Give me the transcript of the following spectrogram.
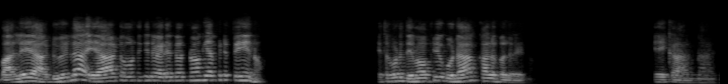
බලය අඩු වෙලා එයාට ඕන විදිහට වැඩ කරනවා වගේ අපිට පේනවා. එතකොට දෙමාපියෝ ගොඩාක් කලබල වෙනවා. ඒ කාරණාවයි.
